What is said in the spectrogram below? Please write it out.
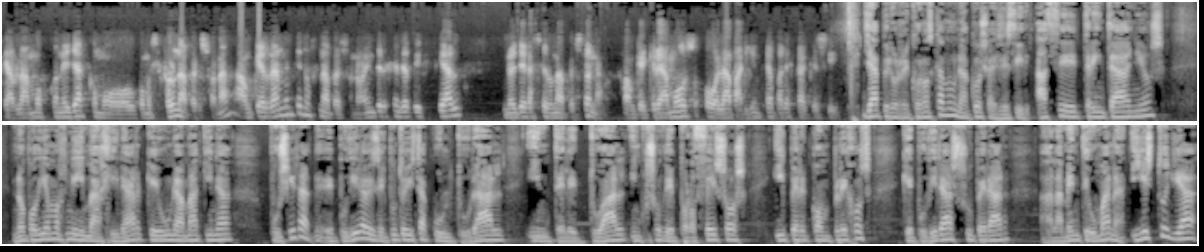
que hablamos con ellas como, como si fuera una persona, aunque realmente no es una persona. Una inteligencia artificial no llega a ser una persona, aunque creamos o la apariencia parezca que sí. Ya, pero reconozcame una cosa, es decir, hace 30 años no podíamos ni imaginar que una máquina pusiera, eh, pudiera desde el punto de vista cultural, intelectual, incluso de procesos hipercomplejos, que pudiera superar a la mente humana. Y esto ya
